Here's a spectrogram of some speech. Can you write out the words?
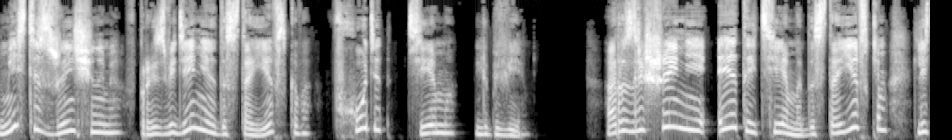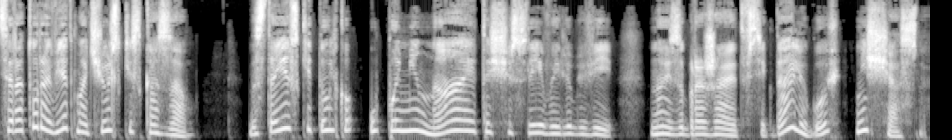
Вместе с женщинами в произведение Достоевского входит тема любви. О разрешении этой темы Достоевским литературовед Мачульский сказал, Достоевский только упоминает о счастливой любви, но изображает всегда любовь несчастную.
